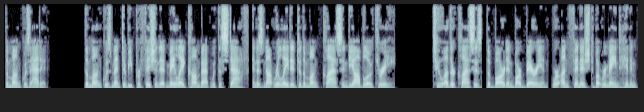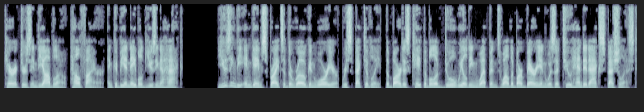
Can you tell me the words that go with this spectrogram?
the monk was added. The monk was meant to be proficient at melee combat with the staff, and is not related to the monk class in Diablo 3. Two other classes, the Bard and Barbarian, were unfinished but remained hidden characters in Diablo, Hellfire, and could be enabled using a hack. Using the in-game sprites of the Rogue and Warrior, respectively, the Bard is capable of dual-wielding weapons while the Barbarian was a two-handed axe specialist.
